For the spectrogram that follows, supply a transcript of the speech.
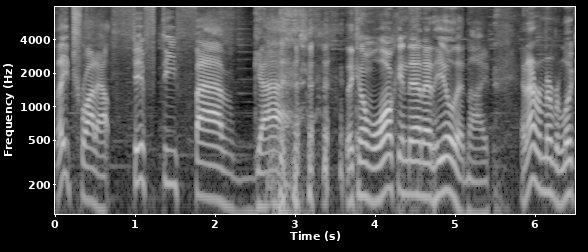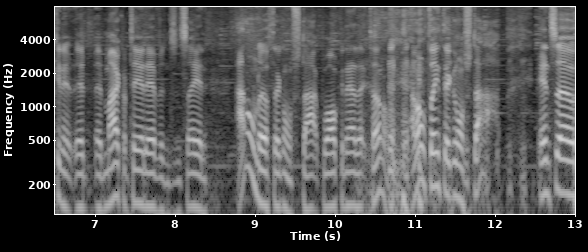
They trot out 55 guys. they come walking down that hill that night. And I remember looking at, at, at Michael Ted Evans and saying, I don't know if they're going to stop walking out of that tunnel. I don't think they're going to stop. And so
